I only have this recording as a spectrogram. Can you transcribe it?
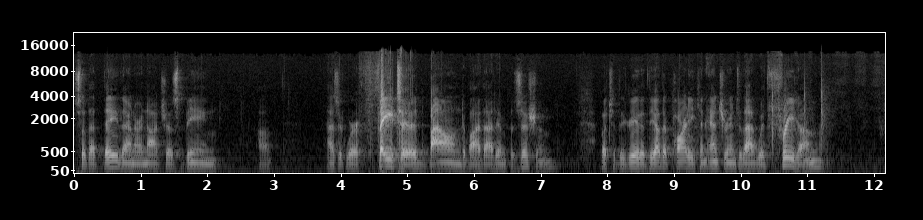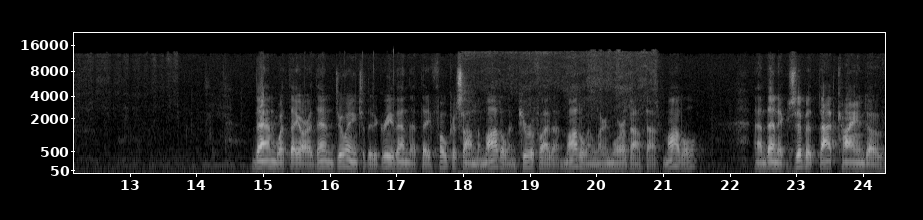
so that they then are not just being, uh, as it were, fated, bound by that imposition, but to the degree that the other party can enter into that with freedom, then what they are then doing to the degree then that they focus on the model and purify that model and learn more about that model, and then exhibit that kind of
